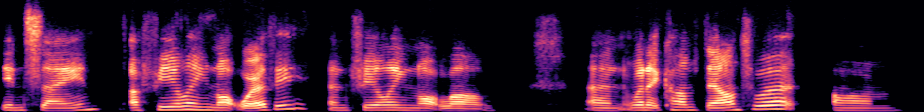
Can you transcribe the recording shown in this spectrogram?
insane are feeling not worthy and feeling not loved. And when it comes down to it, um,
